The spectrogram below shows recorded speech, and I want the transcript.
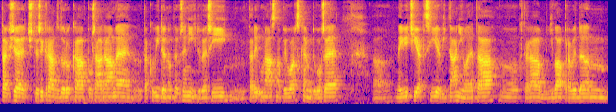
Takže čtyřikrát do roka pořádáme takový den otevřených dveří tady u nás na Pivovarském dvoře. Největší akcí je vítání léta, která bývá pravidelem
